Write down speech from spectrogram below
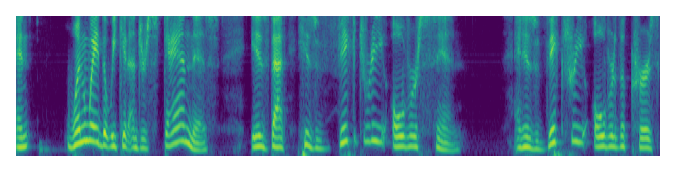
And one way that we can understand this is that his victory over sin and his victory over the curse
